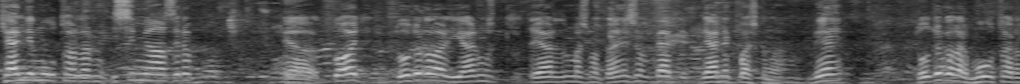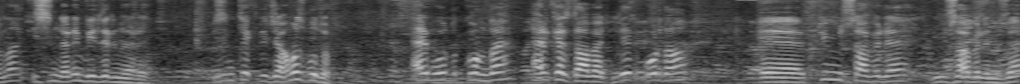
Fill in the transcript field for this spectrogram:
kendi muhtarlarının isim yazdırıp e, Dodurgalar Yardım, Yardımlaşma Dayanışma Der- Dernek Başkanı ve Dodurgalar muhtarına isimlerin bildirimleri. Bizim tek ricamız budur. Her bu konuda herkes davetlidir. Burada e, tüm misafire, misafirimize,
